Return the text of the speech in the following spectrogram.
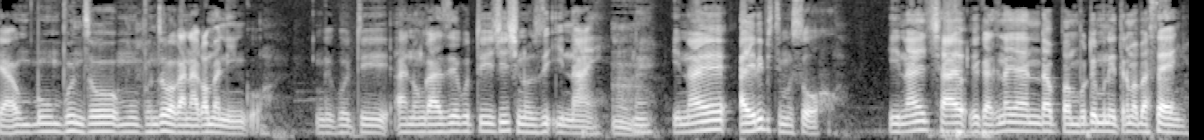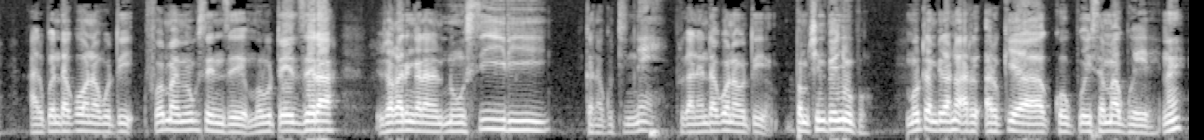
ya mubvunzo um- um- mubvunzo um- wakanaka maningo ngekuti anonga kuti chii chinozi inaye mm. inaye airipisi musoho inaye chayo ikazina yaenda pambuti munoitira mabasa enyu ari kuenda kuona kuti foma muri kusenze muri kuteedzera zvakaringana nousiri kana kuti ne tikanaenda kuona kuti pamuchini penyupo muri kutambira anhu ari kuya kokuisa magwere ne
